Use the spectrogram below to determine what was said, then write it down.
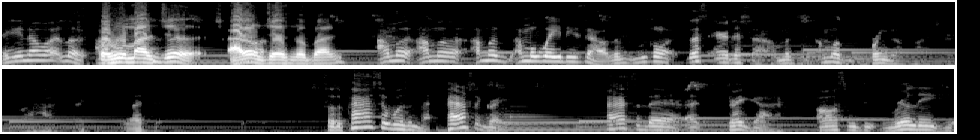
And you know what? Look, But who am I to judge? I don't judge nobody. I'm a, I'm a, I'm a, I'm gonna weigh these out. We're going. Let's air this out. I'm gonna, I'm gonna bring up my church for a hot second. Let it. So the pastor wasn't bad. Pastor great. Pastor there, a great guy, awesome dude. Really,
